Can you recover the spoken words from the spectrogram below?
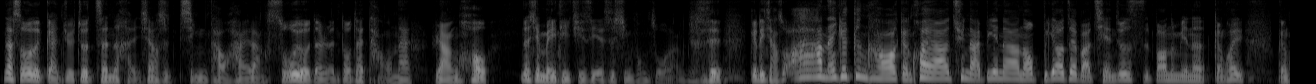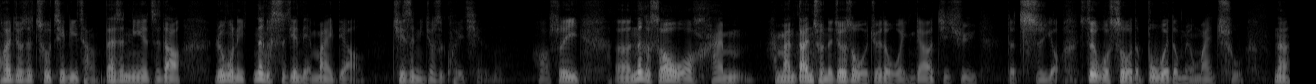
那时候的感觉就真的很像是惊涛骇浪，所有的人都在逃难，然后那些媒体其实也是兴风作浪，就是跟你讲说啊，哪一个更好啊，赶快啊，去哪边啊，然后不要再把钱就是死抱那边呢，赶快赶快就是出清离场。但是你也知道，如果你那个时间点卖掉，其实你就是亏钱了。好，所以呃那个时候我还。还蛮单纯的，就是说，我觉得我应该要继续的持有，所以我所有的部位都没有卖出。那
